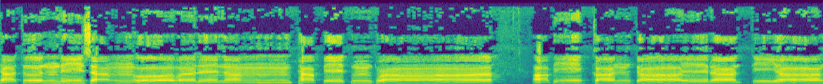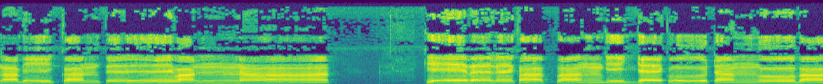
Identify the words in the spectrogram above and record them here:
චතුන්දි සංෝවරණං ඨපෙත්වා අභික්ඛන්තය රත්තියං අභික්ඛන්තේ වන්නා කේවල කප්පං ගිජ්ජ කුටං ඕභාසෙත්වා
